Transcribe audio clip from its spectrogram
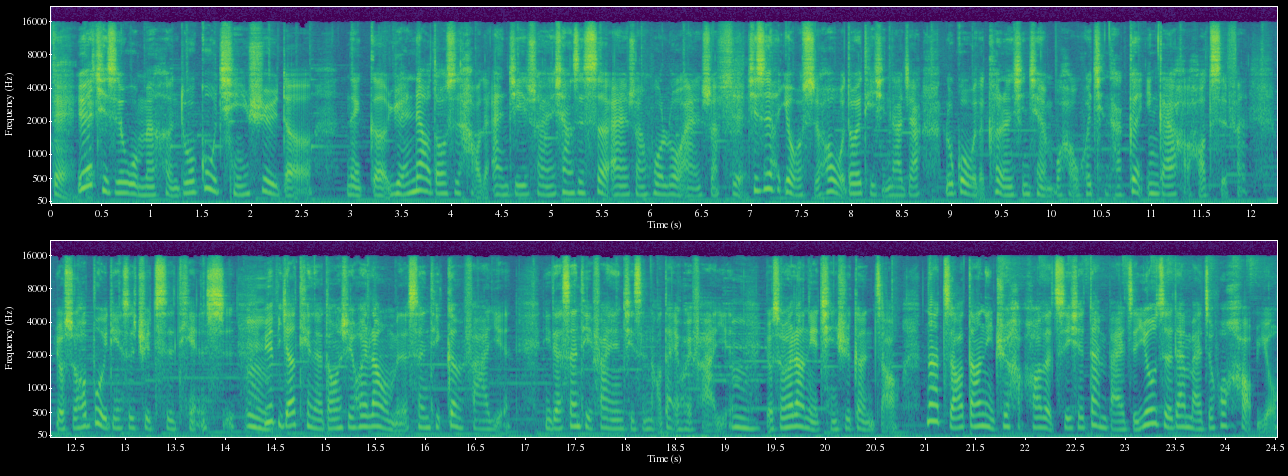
对，因为其实我们很多顾情绪的那个原料都是好的氨基酸，像是色氨酸或酪氨酸。是，其实有时候我都会提醒大家，如果我的客人心情很不好，我会请他更应该好好吃饭。有时候不一定是去吃甜食，嗯，因为比较甜的东西会让我们的身体更发炎。你的身体发炎，其实脑袋也会发炎。嗯，有时候会让你的情绪更糟。那只要当你去好好的吃一些蛋白质。优质的蛋白质或好油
